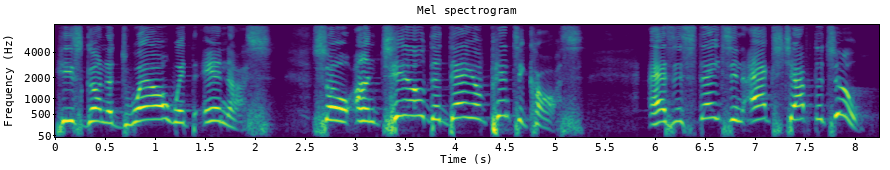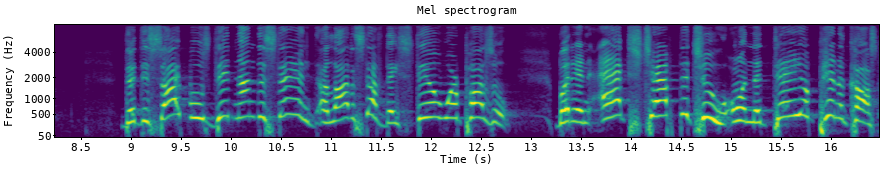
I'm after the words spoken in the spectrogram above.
He's going to dwell within us. So until the day of Pentecost, as it states in Acts chapter 2, the disciples didn't understand a lot of stuff. They still were puzzled. But in Acts chapter 2, on the day of Pentecost,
